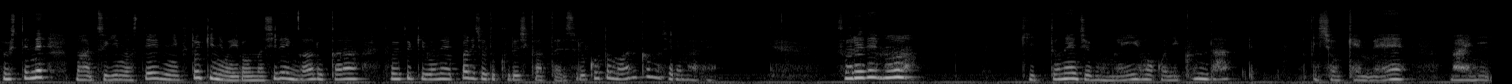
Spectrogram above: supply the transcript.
そしてね、まあ、次のステージに行く時にはいろんな試練があるからそういう時はねやっぱりちょっと苦しかったりすることもあるかもしれません。それでもきっとね自分がいい方向に行くんだって一生懸命前に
